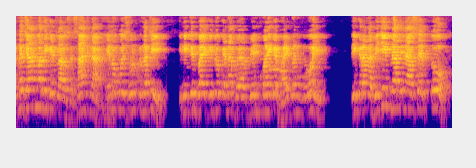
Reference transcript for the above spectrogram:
અને જાનમાંથી કેટલા આવશે? સાંજના. એનો કોઈ શુલ્ક નથી. એ નીતિનભાઈ કીધું કે એના બેનપણી કે ભાઈ બંધ હોય, દીકરાના બીજી જ્ઞાતિના હશે તો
